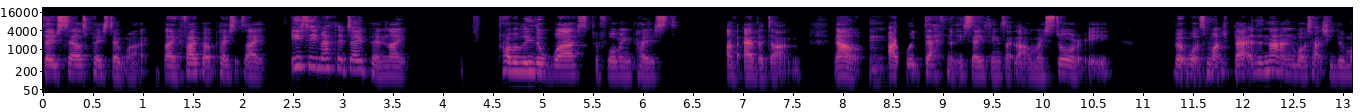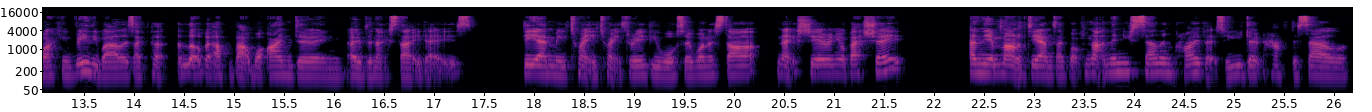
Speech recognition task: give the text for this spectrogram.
those sales posts don't work. Like if I put a post it's like easy methods open, like probably the worst performing post I've ever done. Now, mm. I would definitely say things like that on my story. But what's much better than that and what's actually been working really well is I put a little bit up about what I'm doing over the next 30 days. DM me 2023 if you also want to start next year in your best shape and the amount of DMs I've got from that. And then you sell in private. So you don't have to sell,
